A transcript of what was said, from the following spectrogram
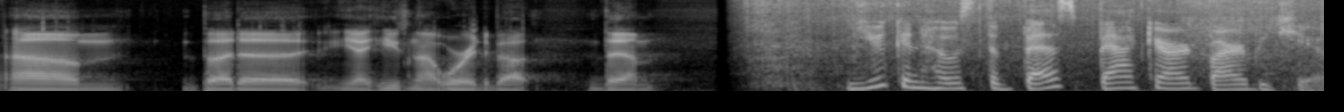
Um, but uh, yeah, he's not worried about them. you can host the best backyard barbecue.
